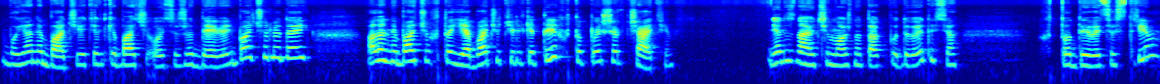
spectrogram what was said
бо я не бачу. Я тільки бачу, ось уже 9 бачу людей, але не бачу, хто є. Бачу тільки тих, хто пише в чаті. Я не знаю, чи можна так подивитися, хто дивиться стрім.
